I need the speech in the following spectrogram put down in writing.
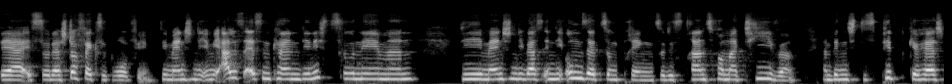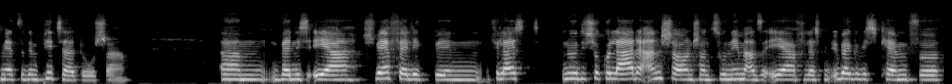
der ist so der Stoffwechselprofi. Die Menschen, die irgendwie alles essen können, die nicht zunehmen, die Menschen, die was in die Umsetzung bringen, so das Transformative. Dann bin ich das Pit, gehöre ich mehr zu dem Pitta-Dosha. Ähm, wenn ich eher schwerfällig bin, vielleicht nur die Schokolade anschauen schon zunehme, also eher vielleicht mit Übergewicht kämpfe,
